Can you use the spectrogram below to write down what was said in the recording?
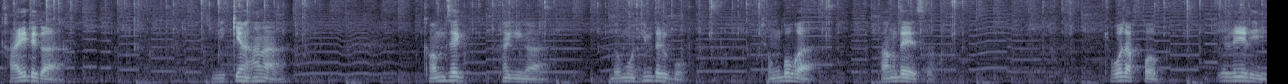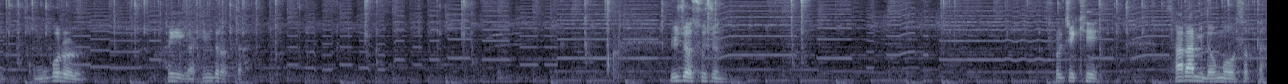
하, 가이드가 있긴 하나 검색하기가 너무 힘들고 정보가 방대해서 조작법 일일이 공부를 하기가 힘들었다. 유저 수준. 솔직히 사람이 너무 없었다.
